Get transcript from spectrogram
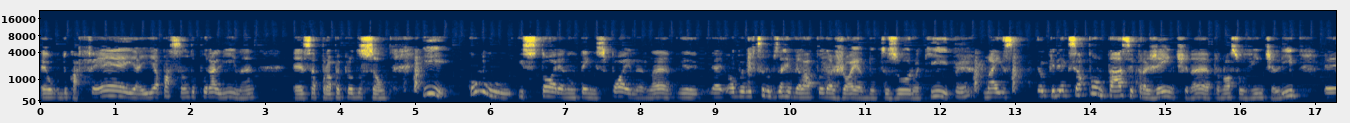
é, do café, e aí ia passando por ali, né? Essa própria produção. E como história não tem spoiler, né? E, é, obviamente que você não precisa revelar toda a joia do tesouro aqui, É. mas eu queria que você apontasse pra gente, né, pro nosso ouvinte ali, é,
